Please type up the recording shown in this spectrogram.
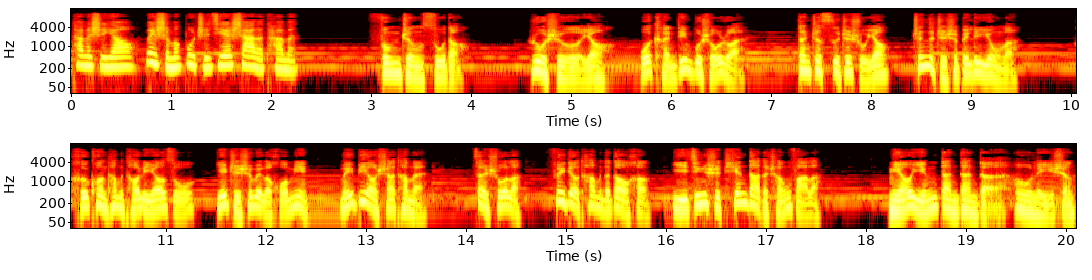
他们是妖，为什么不直接杀了他们？”风正苏道：“若是恶妖，我肯定不手软。”但这四只鼠妖真的只是被利用了，何况他们逃离妖族也只是为了活命，没必要杀他们。再说了，废掉他们的道行已经是天大的惩罚了。苗莹淡淡的哦了一声，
